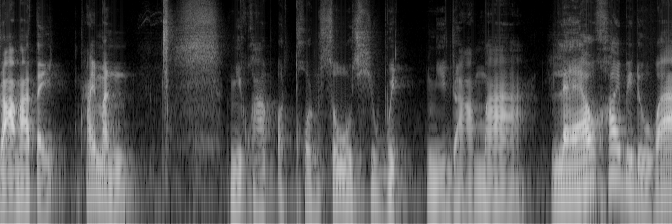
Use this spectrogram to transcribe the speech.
ดรามาติก ให้มันมีความอดทนสู้ชีวิต มีดราม่า แล้วค่อยไปดูว่า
